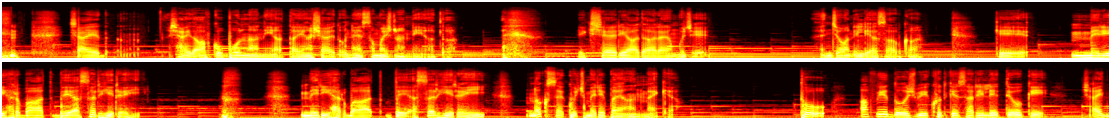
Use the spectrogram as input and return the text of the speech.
शायद शायद आपको बोलना नहीं आता या शायद उन्हें समझना नहीं आता। एक शेर याद आ रहा है मुझे, जॉन इलिया साहब का, कि मेरी हर बात बेअसर ही रही। मेरी हर बात बेअसर ही रही, नुक्स है कुछ मेरे बयान में क्या? तो आप ये दोष भी खुद के सर ही लेते हो कि शायद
